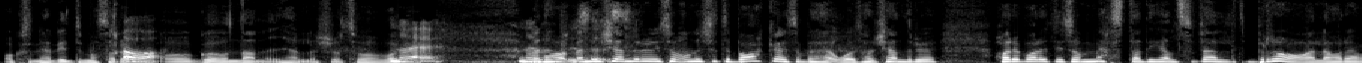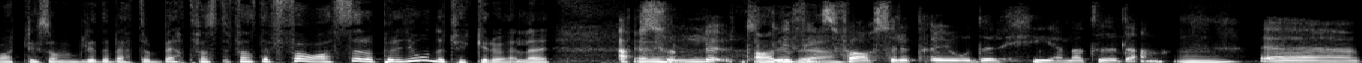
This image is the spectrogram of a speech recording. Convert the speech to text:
också. Ni hade inte massa rum ja. att gå undan i heller. Så, så var Nej. Det. Men, har, men känner du, liksom, om du ser tillbaka liksom på det här året, har, känner du, har det varit liksom mestadels väldigt bra eller har det varit liksom, blev det bättre och bättre? Fanns, fanns det faser och perioder tycker du? Eller? Absolut, ja, det, det finns faser och perioder hela tiden. Mm. Eh,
